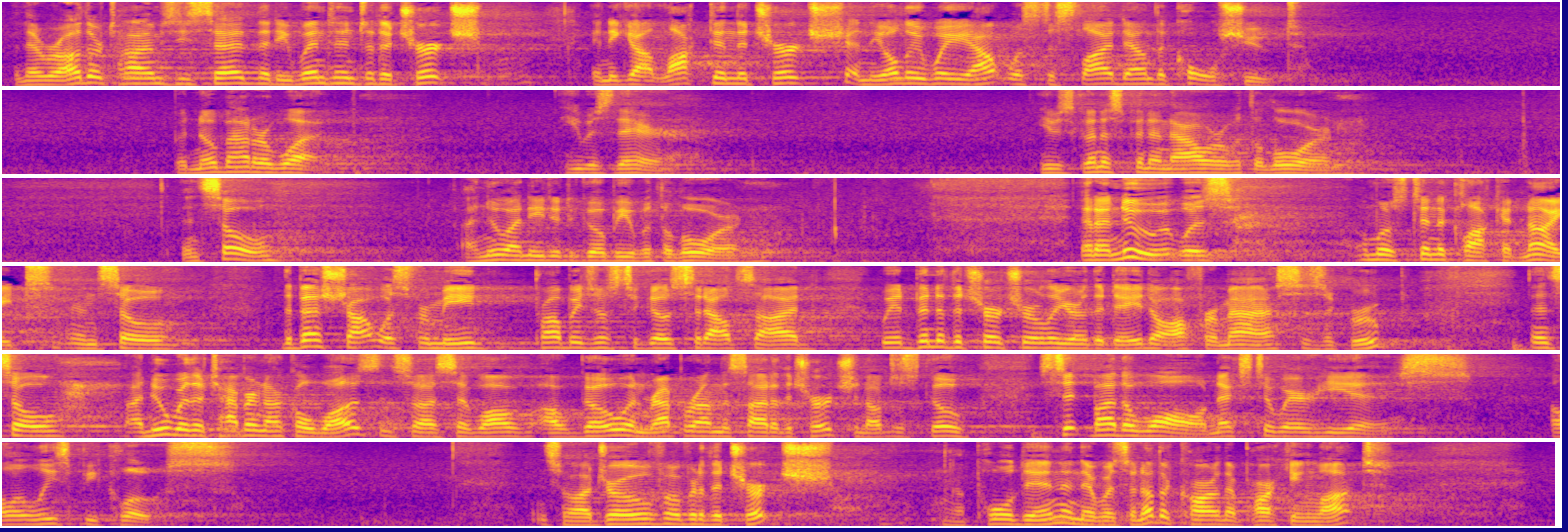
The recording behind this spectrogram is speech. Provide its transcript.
And there were other times, he said, that he went into the church and he got locked in the church, and the only way out was to slide down the coal chute. But no matter what, he was there. He was going to spend an hour with the Lord. And so, I knew I needed to go be with the Lord. And I knew it was almost 10 o'clock at night. And so, the best shot was for me probably just to go sit outside. We had been to the church earlier in the day to offer Mass as a group. And so I knew where the tabernacle was, and so I said, Well, I'll go and wrap around the side of the church, and I'll just go sit by the wall next to where he is. I'll at least be close. And so I drove over to the church. I pulled in, and there was another car in the parking lot.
